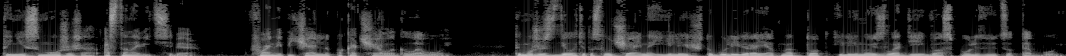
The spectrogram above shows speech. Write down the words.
Ты не сможешь остановить себя. Файна печально покачала головой. Ты можешь сделать это случайно или, что более вероятно, тот или иной злодей воспользуется тобой.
